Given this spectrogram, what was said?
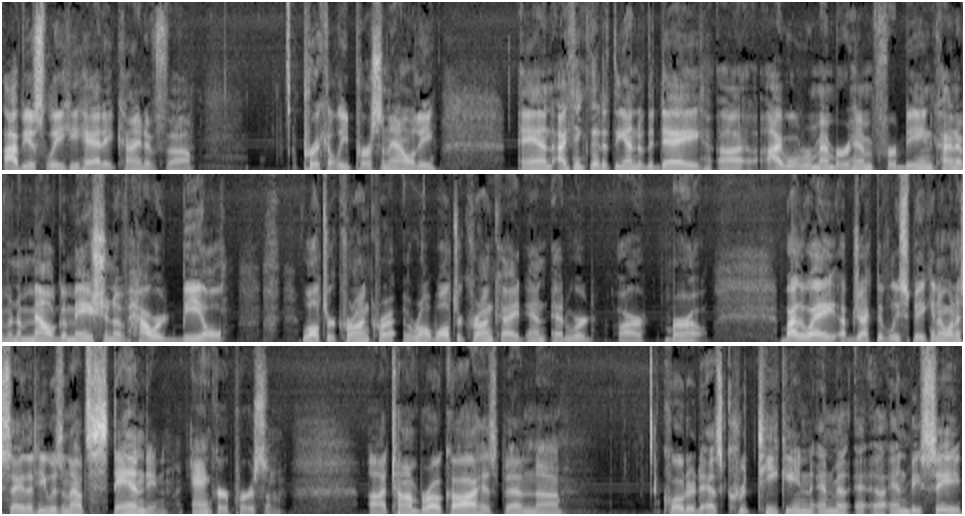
Obviously, he had a kind of uh, prickly personality. And I think that at the end of the day, uh, I will remember him for being kind of an amalgamation of Howard Beale, Walter, Cronk- Walter Cronkite, and Edward R. Murrow. By the way, objectively speaking, I want to say that he was an outstanding anchor person. Uh, Tom Brokaw has been uh, quoted as critiquing N- uh, NBC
